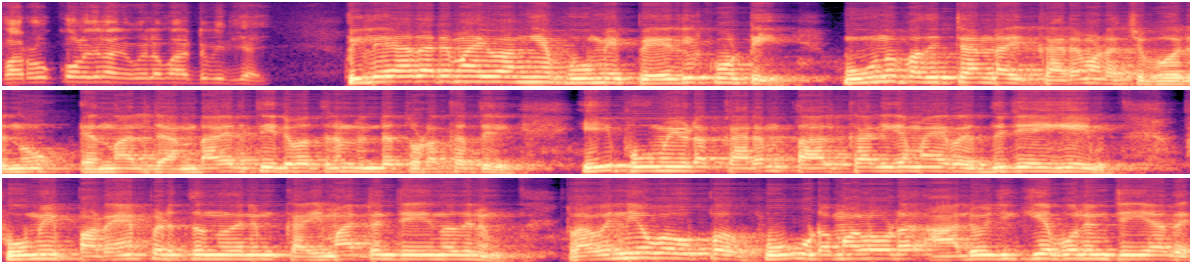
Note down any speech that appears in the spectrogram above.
ഫറൂഖ് കോളേജിന് അനുകൂലമായിട്ട് വിധിയായി. വിലയാധാരമായി വാങ്ങിയ ഭൂമി പേരിൽ കൂട്ടി മൂന്ന് പതിറ്റാണ്ടായി കരമടച്ചു പോരുന്നു. എന്നാൽ രണ്ടായിരത്തി ഇരുപത്തിരണ്ടിന്റെ തുടക്കത്തിൽ ഈ ഭൂമിയുടെ കരം താൽക്കാലികമായി റദ്ദു ചെയ്യുകയും ഭൂമി പണയപ്പെടുത്തുന്നതിനും കൈമാറ്റം ചെയ്യുന്നതിനും റവന്യൂ വകുപ്പ് ഭൂ ഉടമകളോട് ആലോചിക്കുക പോലും ചെയ്യാതെ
